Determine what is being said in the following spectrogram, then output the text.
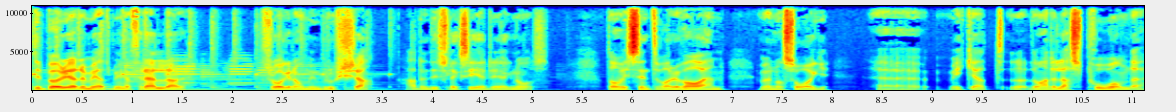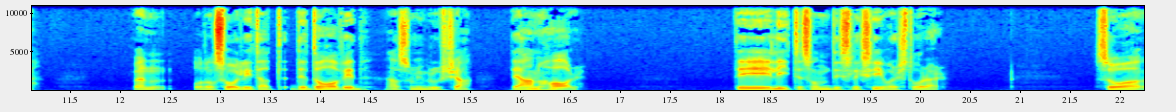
Det började med att mina föräldrar frågade om min brorsa hade en dyslexidiagnos. De visste inte vad det var än, men de såg eh, mycket att de hade läst på om det. Men, och de såg lite att det David, alltså min brorsa, det han har, det är lite som dyslexi vad det står där. Så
